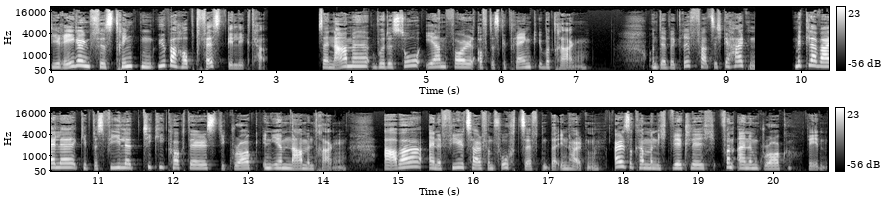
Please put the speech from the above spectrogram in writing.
die Regeln fürs Trinken überhaupt festgelegt hat. Sein Name wurde so ehrenvoll auf das Getränk übertragen. Und der Begriff hat sich gehalten. Mittlerweile gibt es viele Tiki-Cocktails, die Grog in ihrem Namen tragen, aber eine Vielzahl von Fruchtsäften beinhalten. Also kann man nicht wirklich von einem Grog reden.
